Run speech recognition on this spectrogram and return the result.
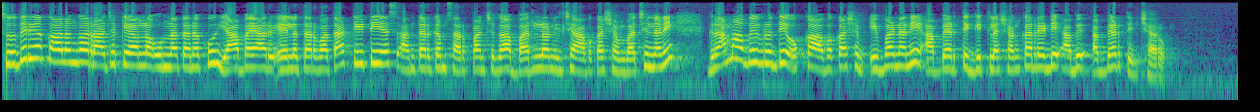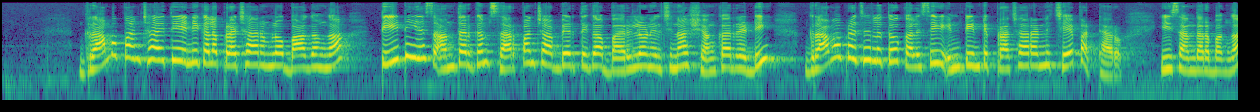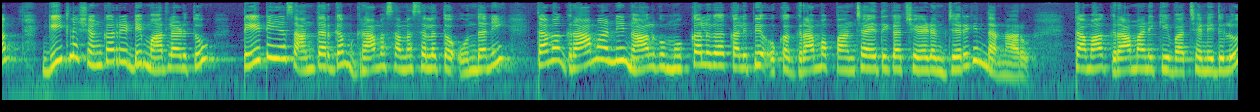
సుదీర్ఘకాలంగా రాజకీయాల్లో ఉన్న తనకు యాభై ఆరు ఏళ్ళ తర్వాత టీటీఎస్ అంతర్గం సర్పంచ్గా బరిలో నిలిచే అవకాశం వచ్చిందని గ్రామ అభివృద్ధి ఒక్క అవకాశం ఇవ్వండని అభ్యర్థి గిట్ల శంకర్ రెడ్డి అభి అభ్యర్థించారు. గ్రామ పంచాయతీ ఎన్నికల ప్రచారంలో భాగంగా టీటీఎస్ అంతర్గం సర్పంచ్ అభ్యర్థిగా బరిలో నిలిచిన శంకర్ రెడ్డి గ్రామ ప్రజలతో కలిసి ఇంటింటి ప్రచారాన్ని చేపట్టారు. ఈ సందర్భంగా గీట్ల శంకర్ రెడ్డి మాట్లాడుతూ టీటీఎస్ అంతర్గం గ్రామ సమస్యలతో ఉందని తమ గ్రామాన్ని నాలుగు ముక్కలుగా కలిపి ఒక గ్రామ పంచాయతీగా చేయడం జరిగిందన్నారు. తమ గ్రామానికి వచ్చే నిధులు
